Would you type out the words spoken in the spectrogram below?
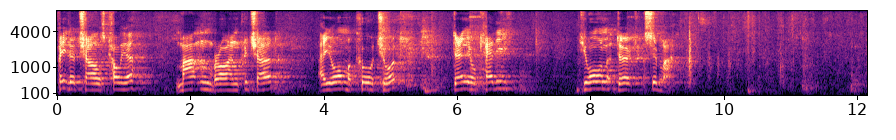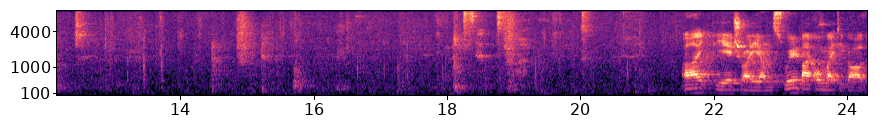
Peter Charles Collier, Martin Brian Pritchard, Ayor Makur Chuot, Daniel Caddy, Dion Dirk Sibma. I, Shui Young, swear by Almighty God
